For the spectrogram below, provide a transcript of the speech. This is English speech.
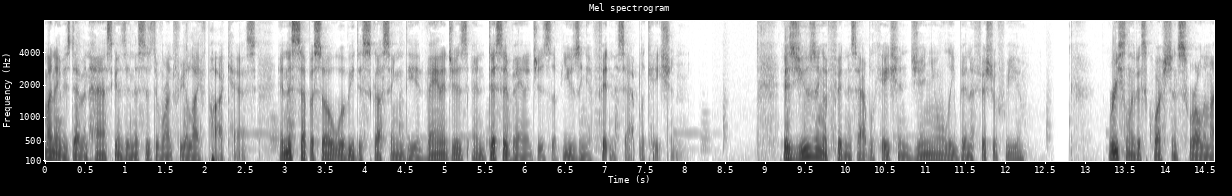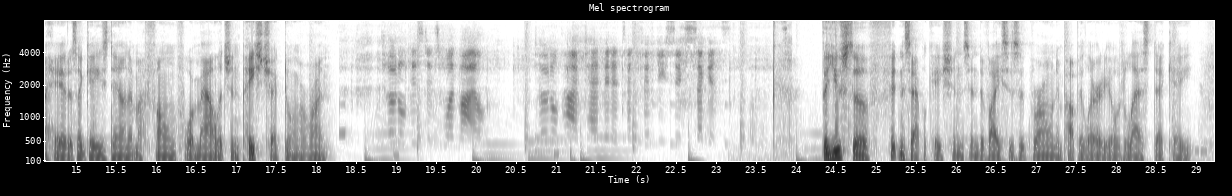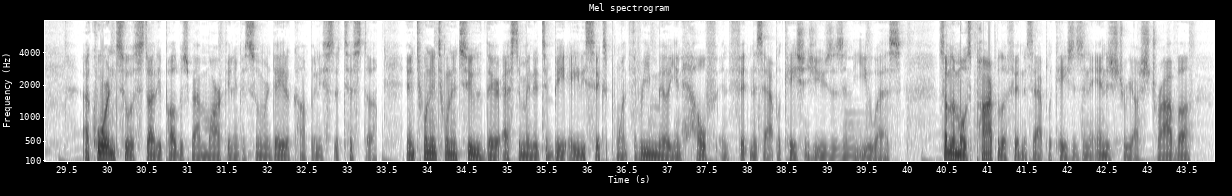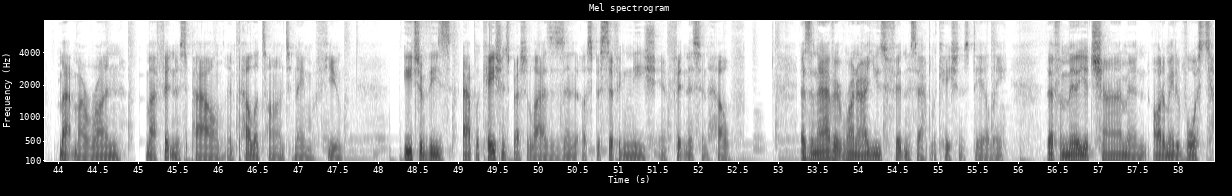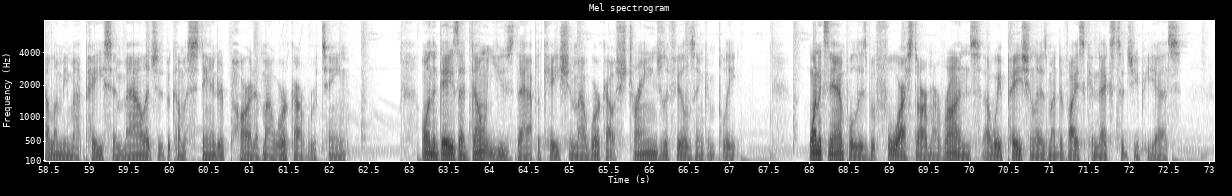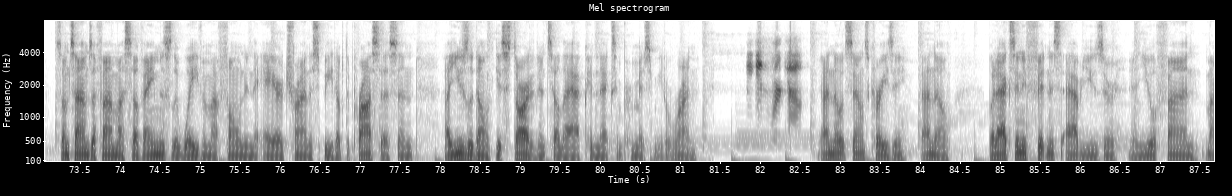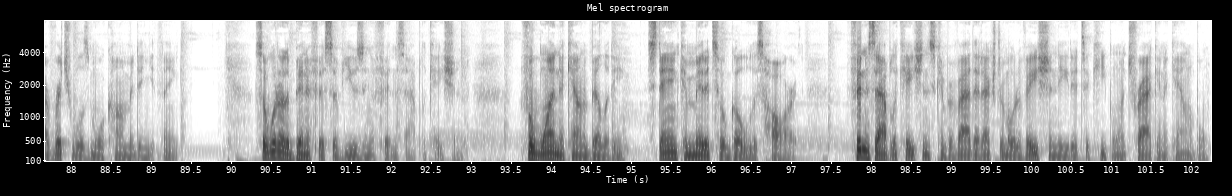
My name is Devin Haskins, and this is the Run for Your Life podcast. In this episode, we'll be discussing the advantages and disadvantages of using a fitness application. Is using a fitness application genuinely beneficial for you? Recently, this question swirled in my head as I gazed down at my phone for mileage and pace check during a run. Total distance 1 mile. Total time 10 minutes and 56 seconds. The use of fitness applications and devices has grown in popularity over the last decade. According to a study published by market and consumer data company Statista, in 2022, there are estimated to be 86.3 million health and fitness applications users in the US. Some of the most popular fitness applications in the industry are Strava, Map My Run, MyFitnessPal, and Peloton, to name a few. Each of these applications specializes in a specific niche in fitness and health. As an avid runner, I use fitness applications daily. That familiar chime and automated voice telling me my pace and mileage has become a standard part of my workout routine. On the days I don't use the application, my workout strangely feels incomplete. One example is before I start my runs, I wait patiently as my device connects to GPS. Sometimes I find myself aimlessly waving my phone in the air trying to speed up the process, and I usually don't get started until the app connects and permits me to run. Begin workout. I know it sounds crazy, I know, but ask any fitness app user and you'll find my ritual is more common than you think. So, what are the benefits of using a fitness application? For one, accountability. Staying committed to a goal is hard. Fitness applications can provide that extra motivation needed to keep on track and accountable.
